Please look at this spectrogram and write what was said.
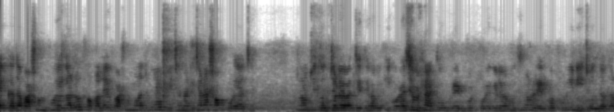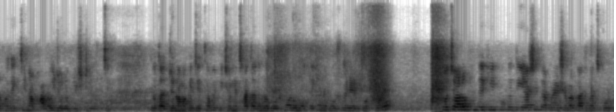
এক গাদা বাসন হয়ে গেল, সকালে বাসন মাজবো, বিছানা টিছানা সব পড়ে আছে। বলছি তোর জলে এবার যেতে হবে, কি করা যাবে? না, তো রেনকোট পরে গেলে আমি বলছিলাম রেনকোট পরিয়ে নিয়ে চলে যাও। তারপর দেখছি, না, ভালোই জোরে বৃষ্টি হচ্ছে। তো তার জন্য আমাকে যেতে হবে, পিছনে ছাতা ধরে বসবো, আর ওর মধ্যে এখানে বসবে রেনকোট পরে। তো চলো দেখি ওকে দিয়ে আসি, তারপরে এসে আবার কাজ বাজ করব।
